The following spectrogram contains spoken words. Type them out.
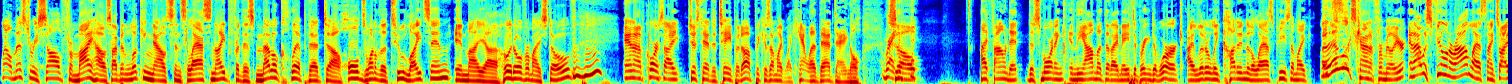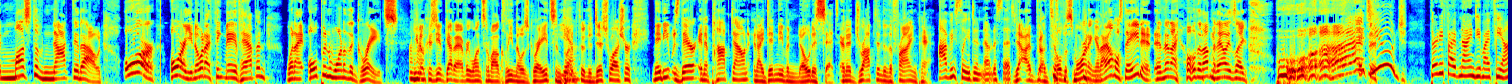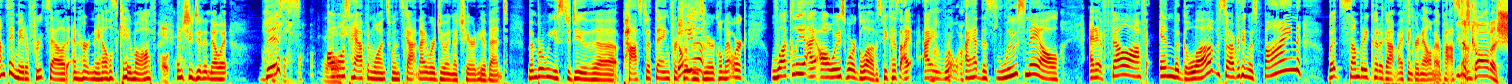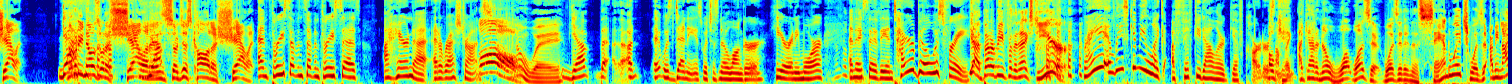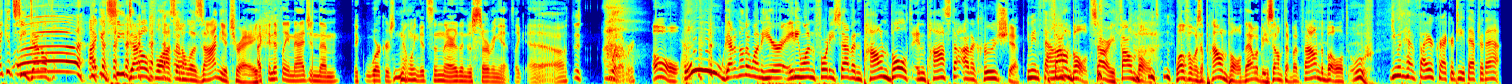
Well, mystery solved from my house. I've been looking now since last night for this metal clip that uh, holds one of the two lights in in my uh, hood over my stove. Mm-hmm. And of course, I just had to tape it up because I'm like, well, I can't let that dangle. Right. So I found it this morning in the omelet that I made to bring to work. I literally cut into the last piece. I'm like, well, that looks kind of familiar. And I was feeling around last night, so I must have knocked it out. Or, or you know what I think may have happened when I open one of the grates. You uh-huh. know, because you've got to every once in a while clean those grates and put Yeah. them through the dishwasher. Maybe it was there and it popped down, and I didn't even notice it, and it dropped into the frying pan. Obviously, you didn't notice it. Yeah, I, until this morning, and I almost ate it, and then I hold it up, and Allie's like, "What?" It's huge. Thirty-five ninety. My fiance made a fruit salad, and her nails came off, and she didn't know it. This oh. almost happened once when Scott and I were doing a charity event. Remember, we used to do the pasta thing for Oh, Children's yeah. Miracle Network. Luckily, I always wore gloves because I I I had this loose nail, and it fell off in the glove, so everything was fine. But somebody could have got my fingernail in their pasta. You just call it a shallot. Yes. Nobody knows what a shallot Yep. is, so just call it a shallot. And 3773 says a hairnet at a restaurant. Oh, No way. Yep. The, uh, it was Denny's, which is no longer here anymore. And they say the entire bill was free. yeah, it better be for the next year. Right? At least give me like a $50 gift card or okay, something. I got to know what was it? Was it in a sandwich? Was it? I mean, I could see dental. I could see dental floss in a lasagna tray. I can definitely imagine them, the workers, knowing it's in there, then just serving it. It's like, uh, whatever. Oh, ooh, got another one here. Eighty-one forty-seven pound bolt in pasta on a cruise ship. You mean found- found bolt? Sorry, found bolt. well, if it was a pound bolt, that would be something. But found the bolt. Ooh. You would have firecracker teeth after that.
